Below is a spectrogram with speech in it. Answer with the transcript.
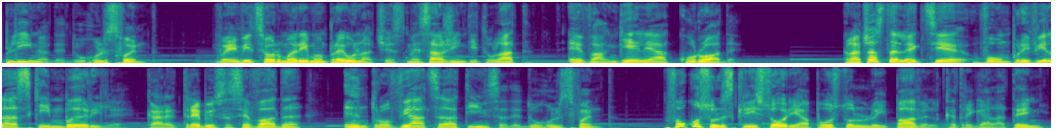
plină de Duhul Sfânt? Vă invit să urmărim împreună acest mesaj intitulat Evanghelia cu roade. În această lecție vom privi la schimbările care trebuie să se vadă într-o viață atinsă de Duhul Sfânt. Focusul scrisorii apostolului Pavel către Galateni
